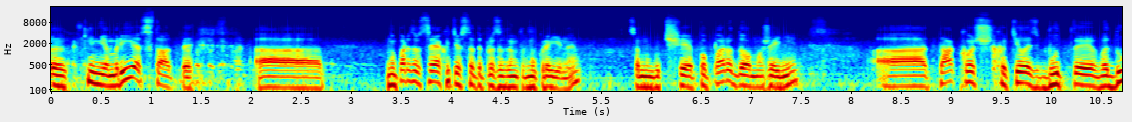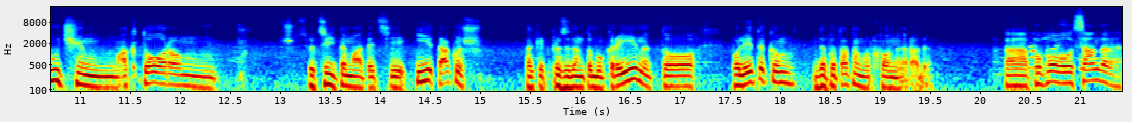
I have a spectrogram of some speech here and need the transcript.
е, ким я мріяв стати. Ну, перш за все, я хотів стати президентом України. Це, мабуть, ще попереду, а може і ні. Також хотілося бути ведучим, актором у цій тематиці. І також, так як президентом України, то політиком, депутатом Верховної Ради. Попов Олександр,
